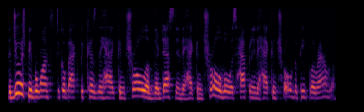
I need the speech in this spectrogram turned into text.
The Jewish people wanted to go back because they had control of their destiny, they had control of what was happening, they had control of the people around them.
